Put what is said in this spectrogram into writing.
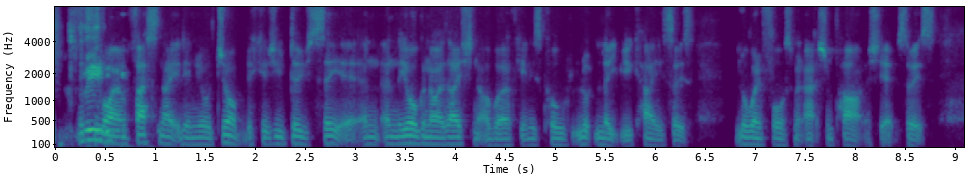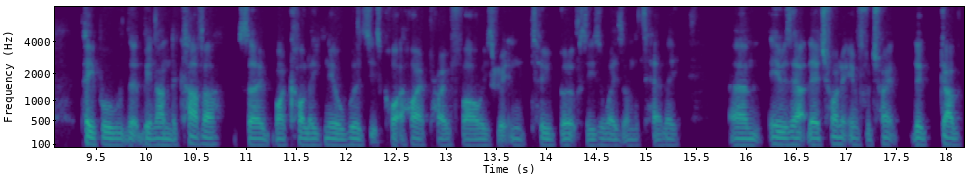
this is why I'm fascinated in your job because you do see it, and, and the organisation that I work in is called Leap UK, so it's Law Enforcement Action Partnership. So it's people that have been undercover. So my colleague Neil Woods is quite high profile. He's written two books. He's always on the telly. Um, he was out there trying to infiltrate the drug,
